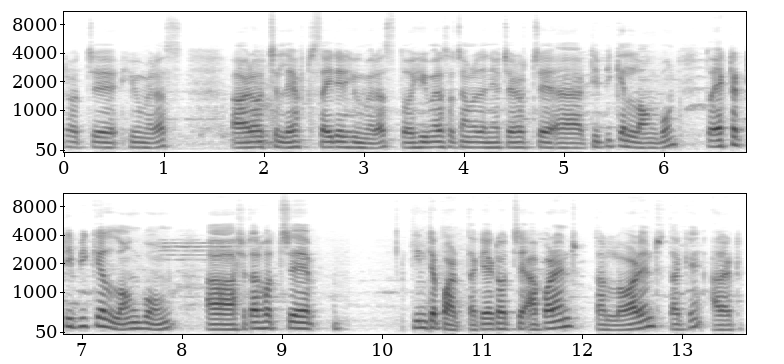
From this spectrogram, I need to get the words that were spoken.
এটা হচ্ছে হিউমেরাস, আর হচ্ছে লেফট সাইডের হিউমেরাস। তো হিউমেরাস হচ্ছে আমরা জানি হচ্ছে হচ্ছে টিপিক্যাল লং বোন তো একটা টিপিক্যাল লং বোন সেটার হচ্ছে তিনটে পার্ট থাকে। একটা হচ্ছে আপার এন্ড তার লোয়ার এন্ড থাকে, আর একটা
